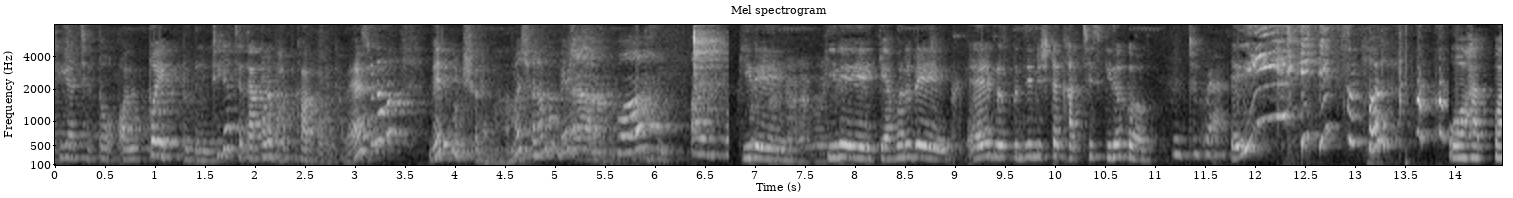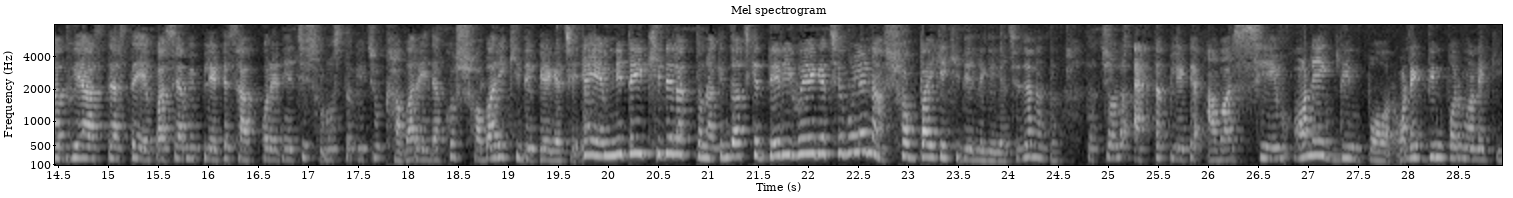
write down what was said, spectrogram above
ঠিক আছে? তো অল্প একটু দেয় ঠিক আছে? তারপরে ভাত খাওয়ার পরে খাবে। হ্যাঁ সোনামা? ভেরি গুড সোনামা। আমার সোনামা বেশ কিরে কিরে, কেমন রে? এ নতুন জিনিসটা খাচ্ছিস কীরকম? ও হাত পা ধুয়ে আস্তে আস্তে এপাশে আমি প্লেটে সার্ভ করে নিয়েছি, সমস্ত কিছু, খাবার, এই দেখো, সবারই খিদে পেয়ে গেছে। এমনিতেই খিদে লাগতো না, কিন্তু আজকে দেরি হয়ে গেছে বলে না, সবাইকে খিদে লেগে গেছে, জানো তো? তো চলো একটা প্লেটে আবার সেম অনেক দিন পর, অনেক দিন পর মানে কি,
